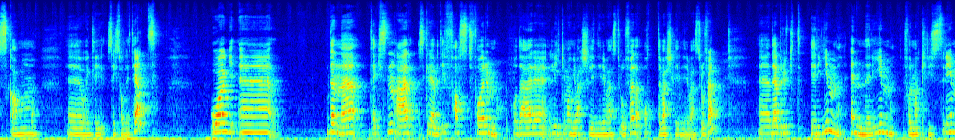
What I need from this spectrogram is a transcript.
skam eh, og egentlig seksualitet. Og eh, denne teksten er skrevet i fast form. Og det er like mange verselinjer i hver strofe. Det er åtte verselinjer i hver strofe. Det er brukt rim, enderim, i form av kryssrim,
